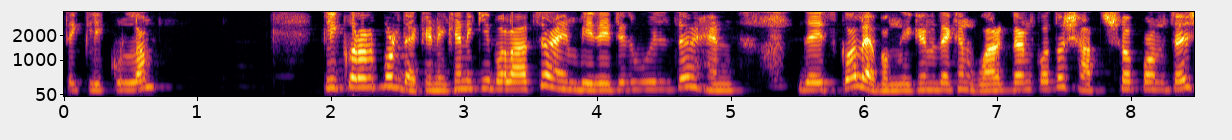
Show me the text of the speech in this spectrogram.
তে ক্লিক করলাম। ক্লিক করার পর দেখেন, এখানে কি বলা আছে? আইএমবি রেটেড উইলসের হ্যান্ড দ্য স্কল এবং এখানে দেখেন ওয়ার্ক ডান কত? সাতশো পঞ্চাশ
